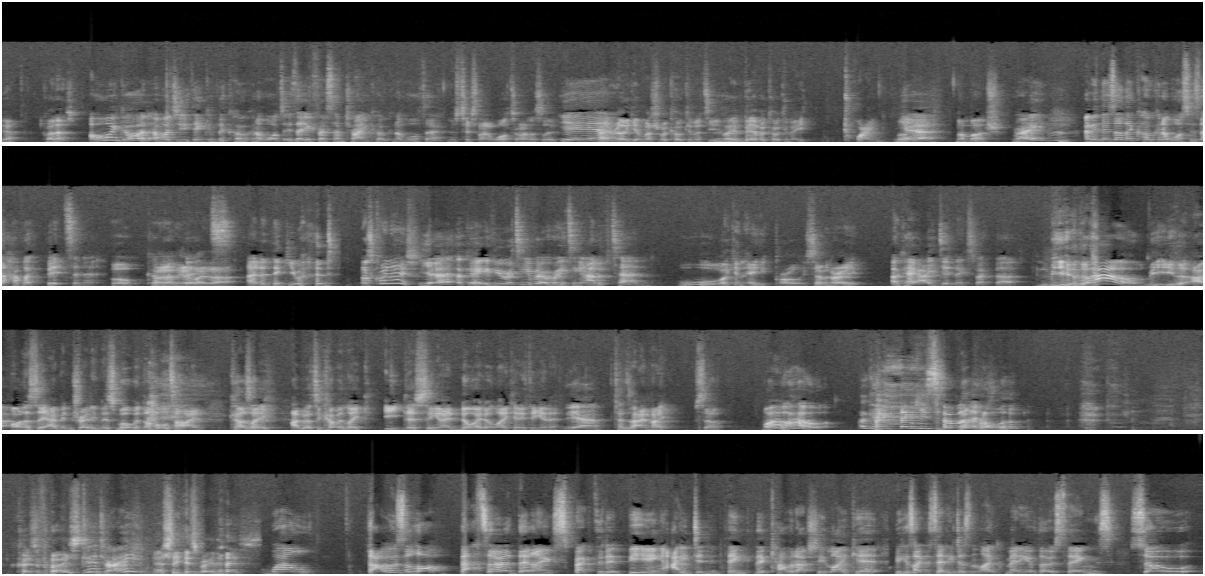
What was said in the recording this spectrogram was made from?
Yeah, quite nice. Oh my god. And what do you think of the coconut water? Is that your first time trying coconut water? It just tastes like water, honestly. Yeah, yeah, I didn't really get much of a coconutty, like a mm. bit of a coconutty twang, Yeah. not much. Right? Hmm. I mean, there's other coconut waters that have like bits in it. Oh, I Coconut don't think I like that. I don't think you would. That's quite nice. yeah? Okay, if you were to give it a rating out of 10. Ooh, like an eight, probably seven or eight. Okay, I didn't expect that. Me either. Wow! Me either. I, honestly, I've been dreading this moment the whole time because like I've got to come and like eat this thing and I know I don't like anything in it. Yeah. Turns out I might. So, wow. Wow. Okay, thank you so much. No problem. Quite surprised. Good, right? Actually, it's very nice. Well, that was a lot better than I expected it being. I didn't think that Cal would actually like it because like I said, he doesn't like many of those things. So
